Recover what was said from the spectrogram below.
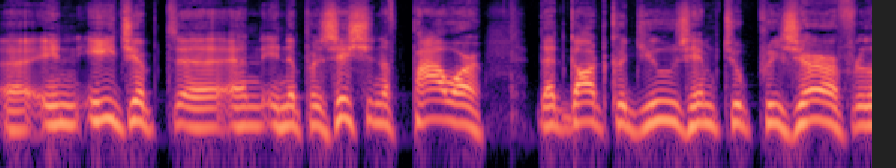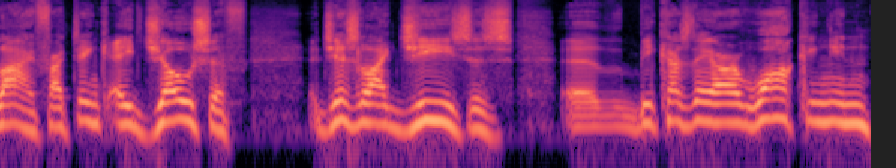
uh, in Egypt and in a position of power that God could use him to preserve life. I think a Joseph, just like Jesus, because they are walking in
